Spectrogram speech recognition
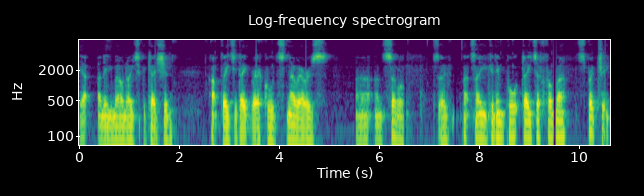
yeah an email notification, updated date records, no errors, uh, and so on. So that's how you can import data from a spreadsheet.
